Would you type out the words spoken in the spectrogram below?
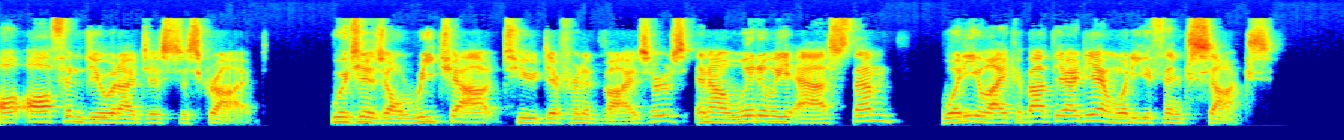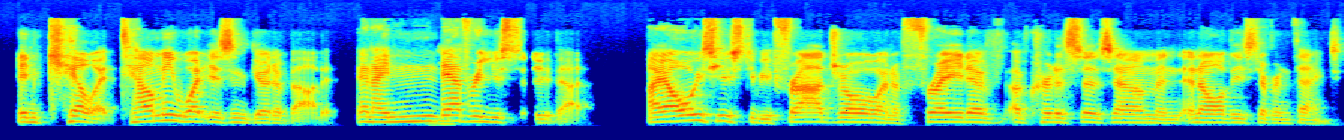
I'll often do what I just described, which is I'll reach out to different advisors and I'll literally ask them, what do you like about the idea and what do you think sucks? And kill it. Tell me what isn't good about it. And I never used to do that. I always used to be fragile and afraid of, of criticism and, and all these different things.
